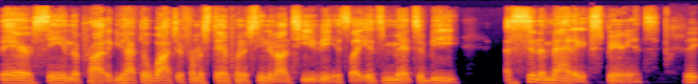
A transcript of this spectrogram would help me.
there seeing the product. You have to watch it from a standpoint of seeing it on TV. It's like it's meant to be a cinematic experience. They,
